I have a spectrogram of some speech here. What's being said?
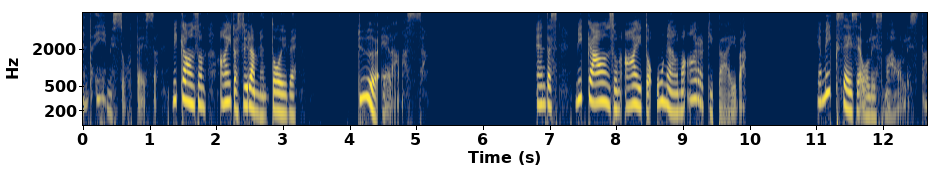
Entä ihmissuhteissa? Mikä on sun aito sydämen toive työelämässä? Entäs mikä on sun aito unelma arkipäivä? Ja miksei se olisi mahdollista?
